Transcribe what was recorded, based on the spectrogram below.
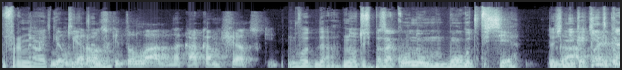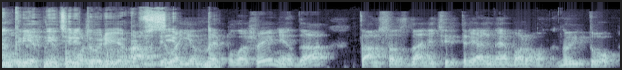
формировать какие-то... Белгородский-то ладно, как Камчатский. Вот да. Ну, то есть по закону могут все. То есть да, не какие-то конкретные территории, там, а все. где военное да. положение, да, там создание территориальной обороны. Но и то,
